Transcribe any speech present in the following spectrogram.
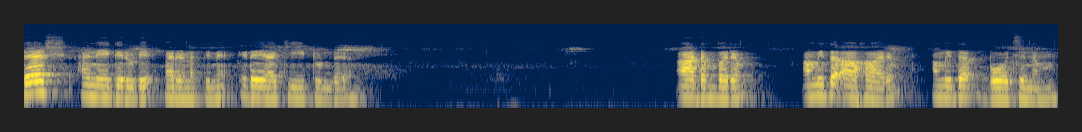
ഡാഷ് അനേകരുടെ മരണത്തിന് ഇടയാക്കിയിട്ടുണ്ട്. ആഡംബരം അമിത ആഹാരം അമിത ഭോജനം.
